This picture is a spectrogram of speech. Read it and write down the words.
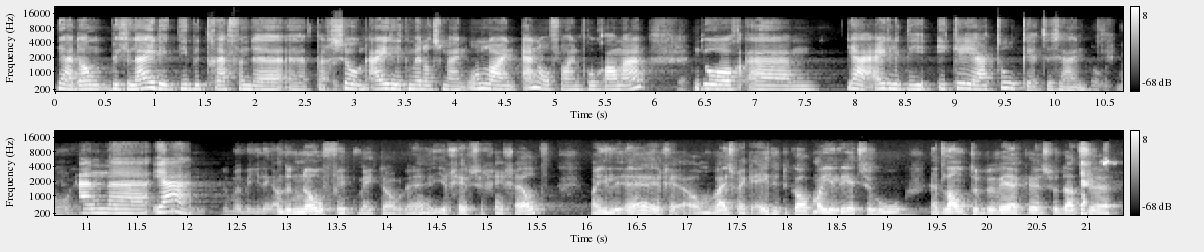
Ja, dan begeleid ik die betreffende persoon eigenlijk middels mijn online en offline programma Ja. door ehm, ja, eigenlijk die IKEA toolkit te zijn. Oh, mooi. En eh, ja, Doe me een beetje denken aan de no-fit-methode. Hè? Je geeft ze geen geld maar je, hè, om bij wijze van spreken eten te kopen, maar je leert ze hoe het land te bewerken, zodat Ja. ze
